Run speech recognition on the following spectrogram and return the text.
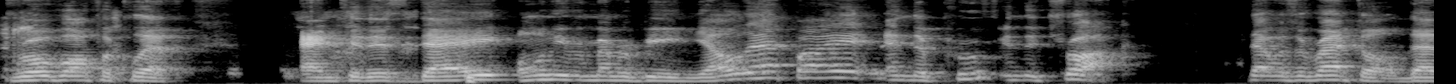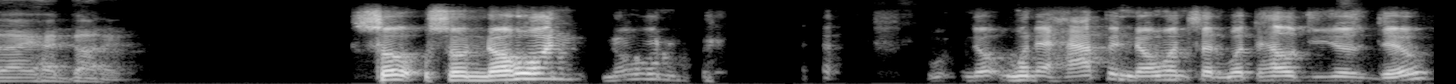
drove off a cliff. And to this day, only remember being yelled at by it and the proof in the truck that was a rental that I had done it. So, so no one, no one, no, when it happened, no one said, "What the hell did you just do?"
